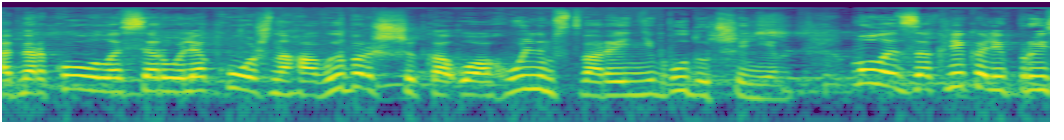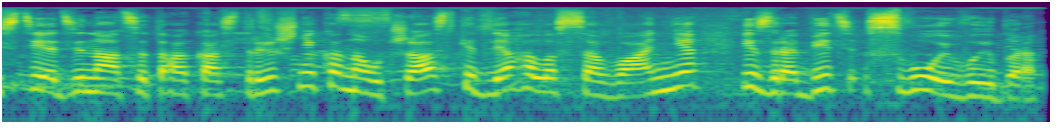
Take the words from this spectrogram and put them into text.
Абмяркоўвалася роля кожнага выбаршчыка ў агульным стварэнні будучыні. Моладзь заклікалі прыйсці 11 кастрычніка на ўчасткі для галасавання і зрабіць свой выбар.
